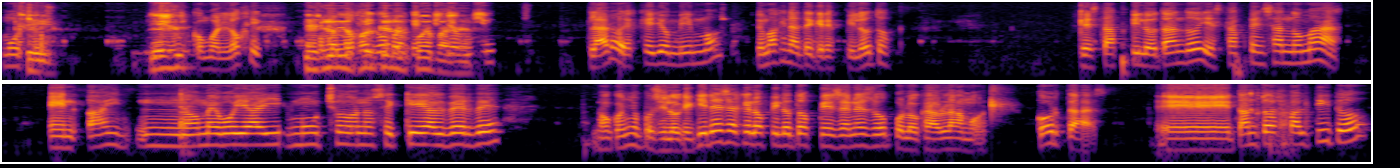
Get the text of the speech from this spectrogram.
Muchos. Sí. Es- como es lógico. es Como lo mejor que nos porque puede es que ellos pasar. mismos- claro, es que ellos mismos, tú imagínate que eres piloto, que estás pilotando y estás pensando más en, ay, no me voy a ir mucho, no sé qué, al verde. No, coño, pues si lo que quieres es que los pilotos piensen eso, por lo que hablamos, cortas eh, tanto asfaltito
